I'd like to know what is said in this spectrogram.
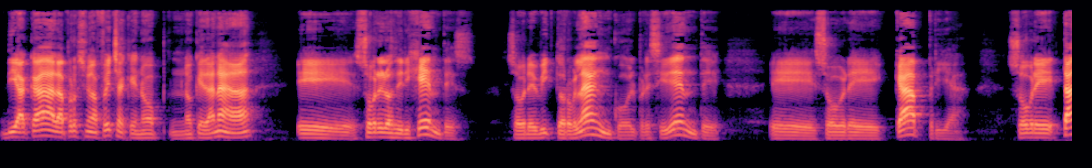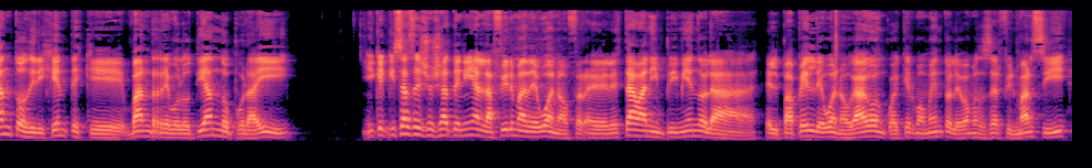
de acá a la próxima fecha, que no, no queda nada, eh, sobre los dirigentes? Sobre Víctor Blanco, el presidente, eh, sobre Capria, sobre tantos dirigentes que van revoloteando por ahí y que quizás ellos ya tenían la firma de, bueno, eh, le estaban imprimiendo la, el papel de, bueno, Gago en cualquier momento le vamos a hacer firmar si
